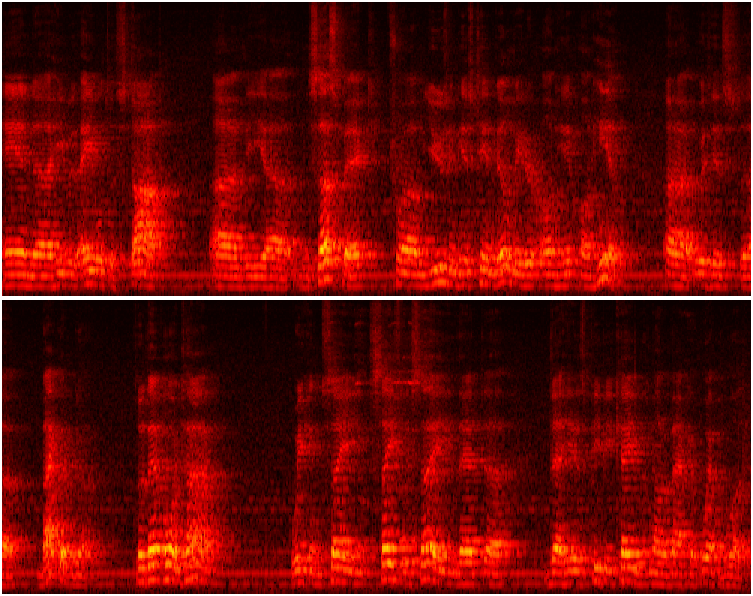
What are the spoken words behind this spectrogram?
and uh, he was able to stop uh, the, uh, the suspect from using his 10 millimeter on him, on him uh, with his uh, backup gun. So at that point in time, we can say safely say that uh, that his PPK was not a backup weapon, was it?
